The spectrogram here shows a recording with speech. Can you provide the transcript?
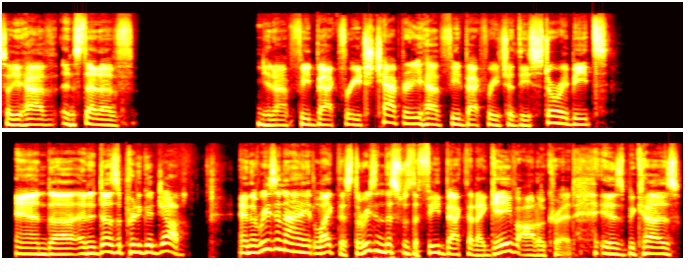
So you have instead of you know feedback for each chapter, you have feedback for each of these story beats, and uh, and it does a pretty good job. And the reason I like this, the reason this was the feedback that I gave AutoCrit is because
